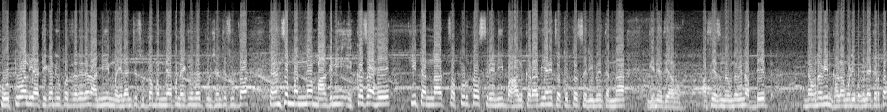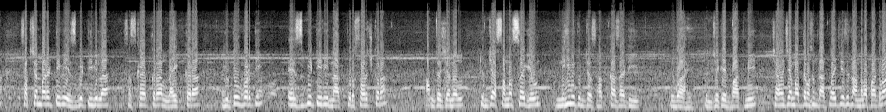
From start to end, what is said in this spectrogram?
कोतवाल या ठिकाणी उपस्थित झालेले आहेत. आम्ही महिलांचे सुद्धा म्हणणे आपण ऐकलेले आहेत पुरुषांचे सुद्धा. त्यांचं म्हणणं मागणी एकच आहे की त्यांना चतुर्थ श्रेणी बहाल करावी आणि चतुर्थ श्रेणीमध्ये त्यांना घेण्यात यावं. असेच नवनवीन अपडेट नवनवीन घडामोडी बघण्याकरता Saksham Bharat T V S B T व्हीला सबस्क्राईब करा लाईक करा. यूट्यूबवरती S B T V Nagpur search करा. आमचं चॅनल तुमच्या समस्या घेऊन नेहमी तुमच्या हक्कासाठी उभा आहे. तुमचे काही बातमी चॅनलच्या माध्यमातून दाखवायची असेल तर आम्हाला पाठवा.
